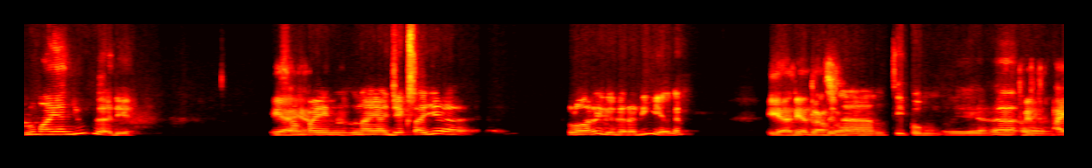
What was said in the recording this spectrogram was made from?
lumayan juga dia. Iya, Sampai iya. Naya Jax aja keluarnya gara-gara dia kan. Iya dia langsung dengan tipu ya, eh, I,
